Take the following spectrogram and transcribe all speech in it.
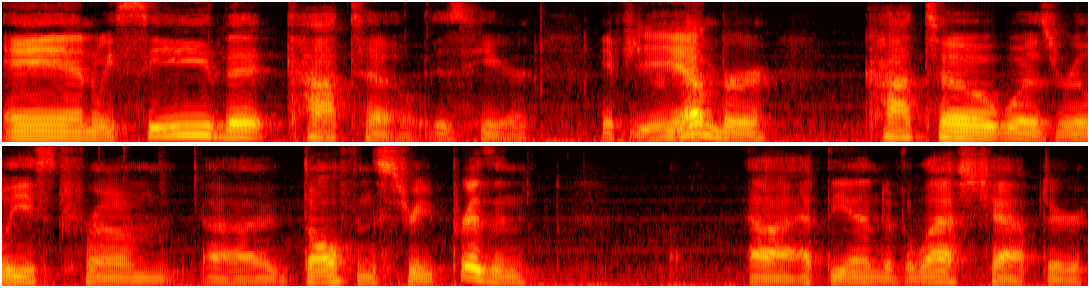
And we see that Kato is here. If you Yep. remember, Kato was released from uh, Dolphin Street Prison uh, at the end of the last chapter.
